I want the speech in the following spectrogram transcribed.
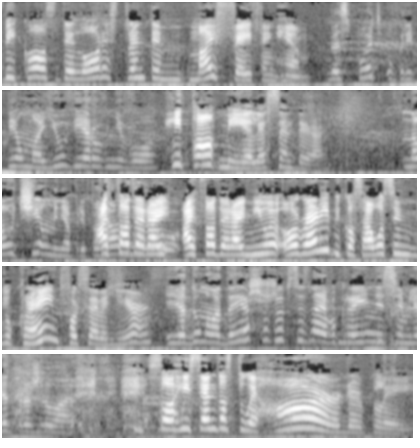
Because the Lord strengthened my faith in Him. Господь укрепил мою веру в Него, He taught me a lesson there. научил меня, I преподал thought мне that I, урок. I thought that I knew it already because I was in Ukraine for seven years. И я думала, да я ж уже все знаю, в Украине 7 лет прожила. So He sent us to a harder place.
